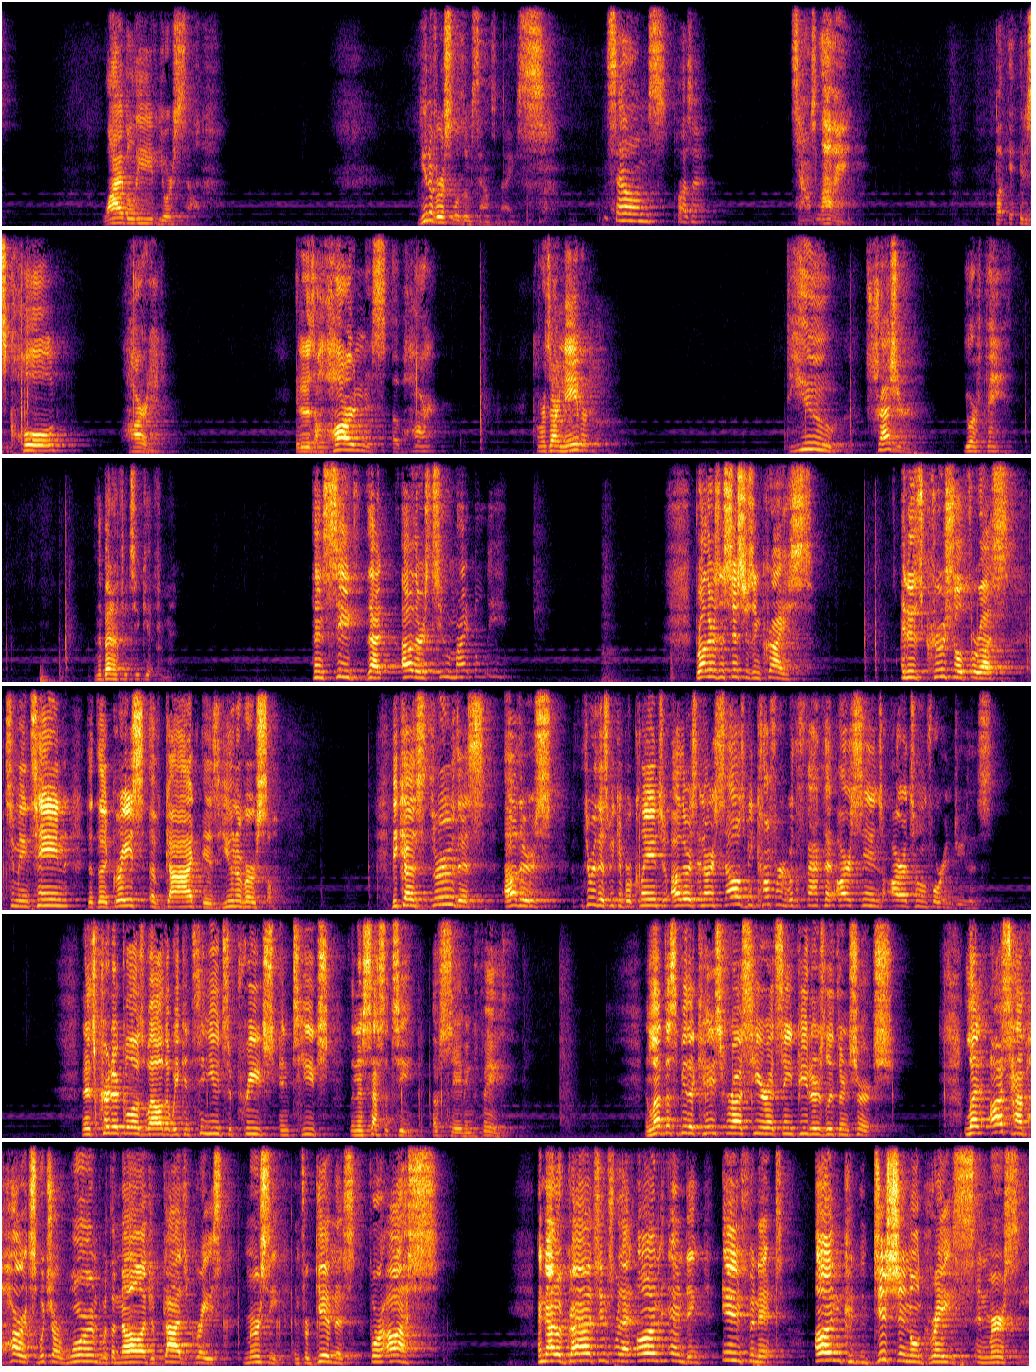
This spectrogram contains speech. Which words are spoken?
why believe yourself? Universalism sounds nice. It sounds pleasant. It sounds loving. But it is cold hearted. It is a hardness of heart towards our neighbor. Do you treasure your faith and the benefits you get from it? Then seek that others too might believe. Brothers and sisters in Christ, it is crucial for us to maintain that the grace of God is universal. Because through this, others, through this, we can proclaim to others and ourselves be comforted with the fact that our sins are atoned for in Jesus. And it's critical as well that we continue to preach and teach the necessity of saving faith. And let this be the case for us here at St. Peter's Lutheran Church. Let us have hearts which are warmed with the knowledge of God's grace, mercy, and forgiveness for us. And out of gratitude for that unending, infinite, unconditional grace and mercy,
